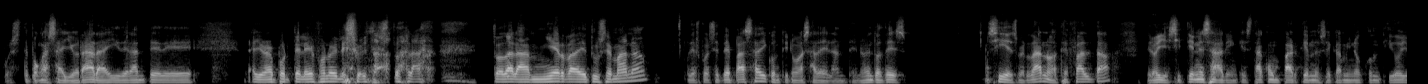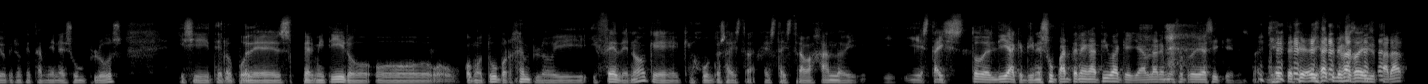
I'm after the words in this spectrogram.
pues, te pongas a llorar ahí delante de, a llorar por teléfono y le sueltas toda la, toda la mierda de tu semana después se te pasa y continúas adelante, ¿no? Entonces, Sí, es verdad, no hace falta, pero oye, si tienes a alguien que está compartiendo ese camino contigo, yo creo que también es un plus. Y si te lo puedes permitir, o, como tú, por ejemplo, y, Fede, ¿no? Que, juntos estáis trabajando y, estáis todo el día, que tiene su parte negativa, que ya hablaremos otro día si quieres, que te, vas a disparar,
